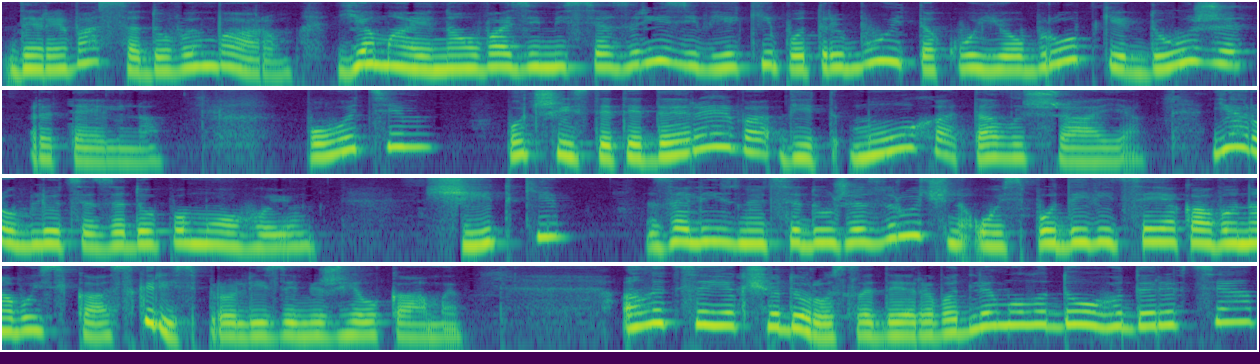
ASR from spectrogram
дерева з садовим варом. Я маю на увазі місця зрізів, які потребують такої обробки дуже ретельно. Потім почистити дерева від моха та лишая. Я роблю це за допомогою щітки. Залізної це дуже зручно. Ось подивіться, яка вона вузька, скрізь пролізе між гілками. Але це якщо доросле дерево. Для молодого деревця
